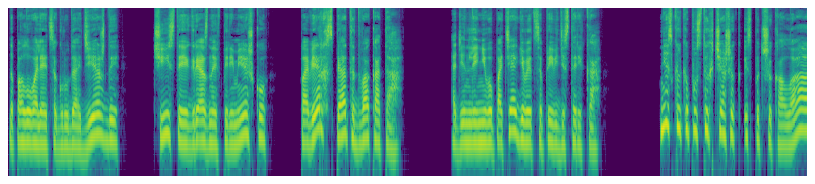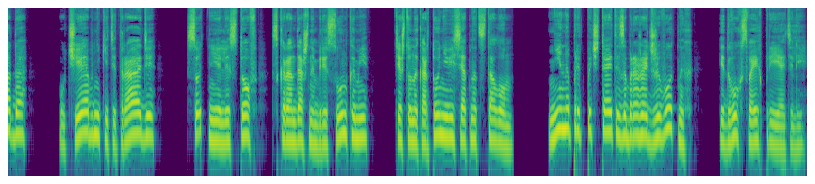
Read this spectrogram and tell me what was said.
На полу валяется груда одежды, чистая и грязная вперемешку, поверх спят два кота. Один лениво потягивается при виде старика. Несколько пустых чашек из-под шоколада, учебники, тетради, сотни листов с карандашными рисунками, те, что на картоне висят над столом. Нина предпочитает изображать животных и двух своих приятелей.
